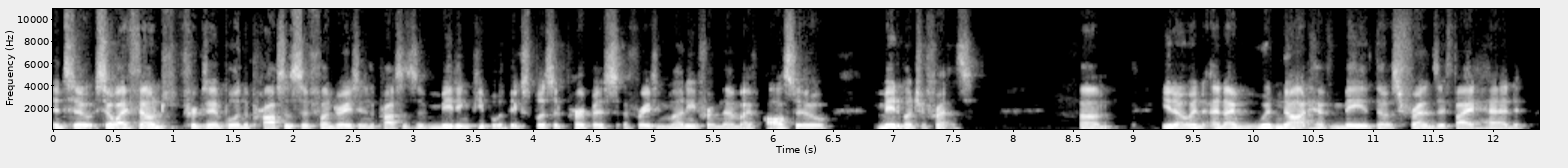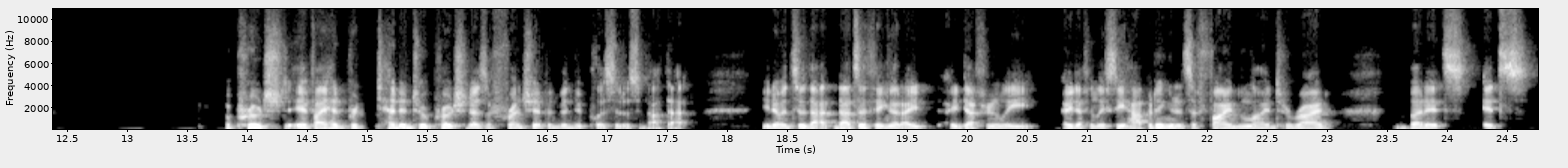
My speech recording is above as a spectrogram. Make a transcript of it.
And so, so I found, for example, in the process of fundraising, in the process of meeting people with the explicit purpose of raising money from them, I've also made a bunch of friends. Um, you know, and, and I would not have made those friends if I had approached, if I had pretended to approach it as a friendship and been duplicitous about that. You know, and so that that's a thing that I I definitely I definitely see happening, and it's a fine line to ride, but it's it's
